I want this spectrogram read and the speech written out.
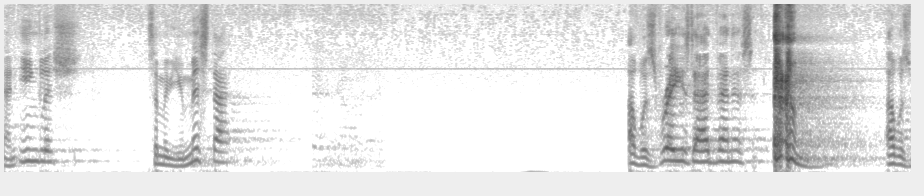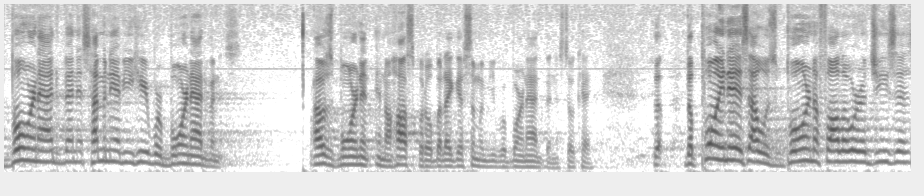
and English. Some of you missed that. I was raised Adventist. I was born Adventist. How many of you here were born Adventist? I was born in, in, a hospital, but I guess some of you were born Adventist. Okay. The, the point is, I was born a follower of Jesus.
